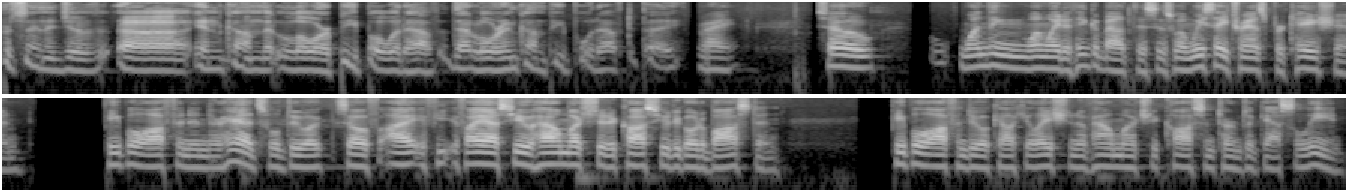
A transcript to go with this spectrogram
percentage of income that lower people would have, that lower income people would have to pay. Right. So one thing, one way to think about this is when we say transportation, people often in their heads will do a. So if I if you, if I ask you how much did it cost you to go to Boston, people often do a calculation of how much it costs in terms of gasoline,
